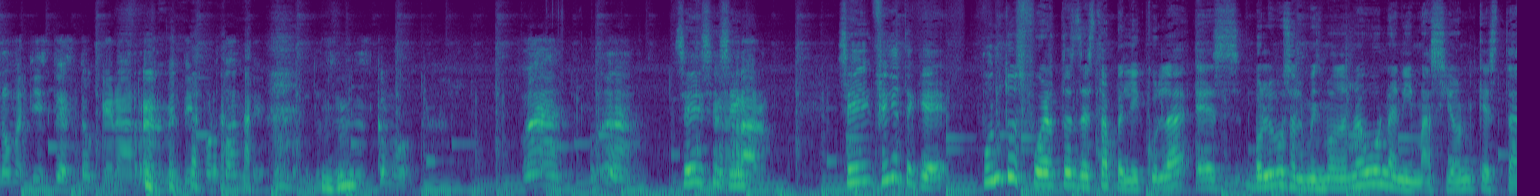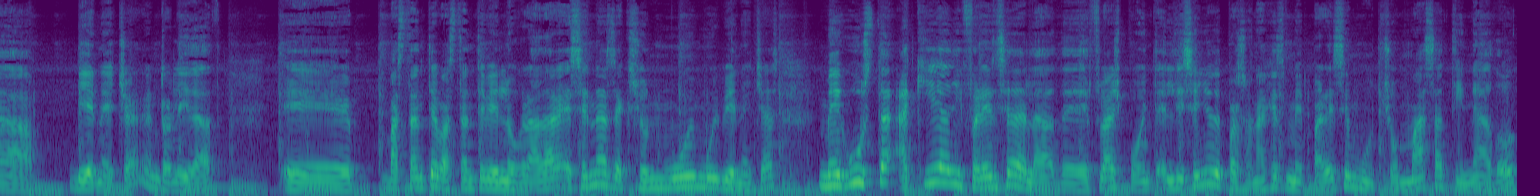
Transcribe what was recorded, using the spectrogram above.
no metiste esto que era realmente importante? Entonces es como... Sí, sí, sí. Sí, fíjate que puntos fuertes de esta película es, volvemos al mismo, de nuevo una animación que está bien hecha en realidad. Eh, bastante, bastante bien lograda. Escenas de acción muy, muy bien hechas. Me gusta, aquí a diferencia de la de Flashpoint, el diseño de personajes me parece mucho más atinado.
